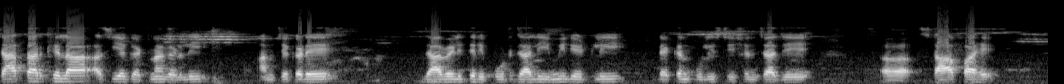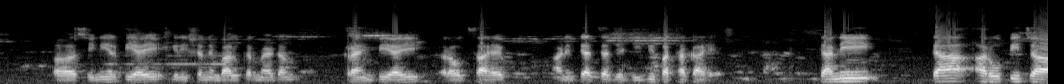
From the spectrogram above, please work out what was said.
चार तारखेला अशी एक घटना घडली. आमच्याकडे ज्यावेळी ते रिपोर्ट झाली इमिडिएटली डेक्कन पोलीस स्टेशनचा जे स्टाफ आहे senior P I Girish Nimbalkar madam crime P I Raut साहेब आणि त्याचं जे डी बी पथक आहे त्यांनी त्या आरोपीचा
